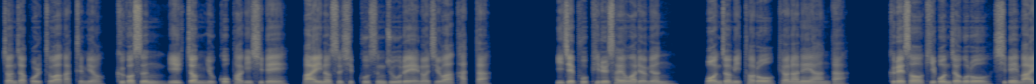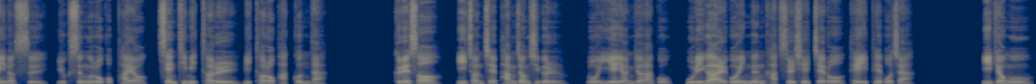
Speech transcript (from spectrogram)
1전자볼트와 같으며 그것은 1.6 곱하기 10의 마이너스 19 승주울의 에너지와 같다. 이제 부피를 사용하려면 먼저 미터로 변환해야 한다. 그래서 기본적으로 10의 마이너스 6승으로 곱하여 센티미터를 미터로 바꾼다. 그래서 이 전체 방정식을 로 2에 연결하고 우리가 알고 있는 값을 실제로 대입해보자. 이 경우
